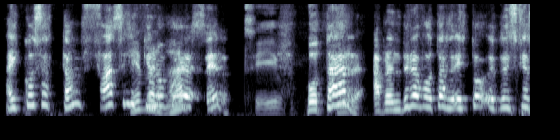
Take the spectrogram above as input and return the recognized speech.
hay cosas tan fáciles que uno puede hacer. Sí. Votar, aprender a votar. Esto, decía,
